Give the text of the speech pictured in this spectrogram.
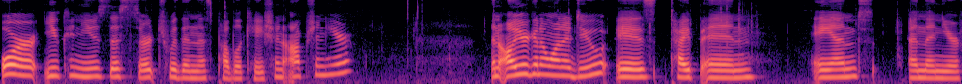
Or you can use this search within this publication option here. And all you're going to want to do is type in and and then your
